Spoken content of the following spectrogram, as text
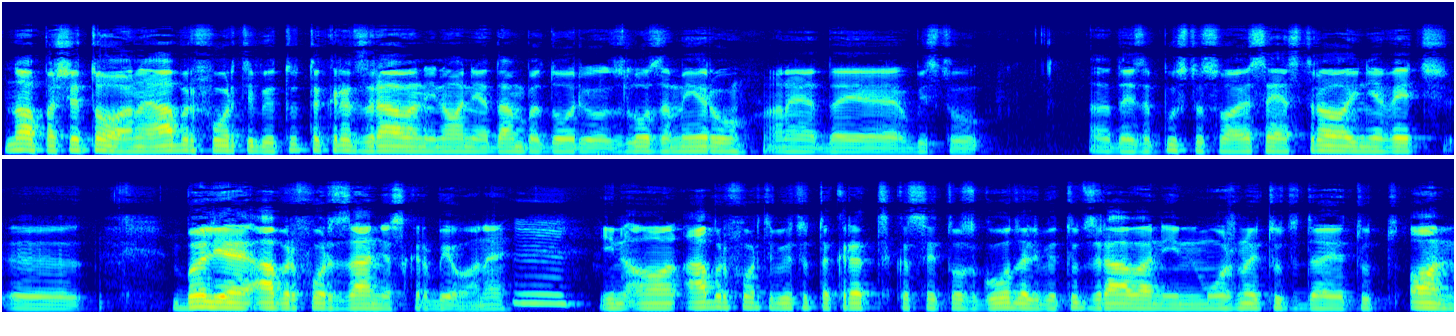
No, pa še to, ne, Aberford je bil tudi takrat zraven in on je Dumbledoreu zelo zameril, ne, da je v bistvu. Da je zapustil svojo sestro in je več, uh, bolj je Aberford za njo skrbel. Mm. In on, Aberford je bil tudi takrat, ko se je to zgodilo, je bil tudi zraven in možno je tudi, da je tudi on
